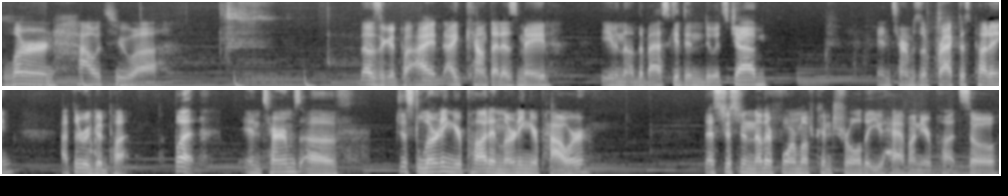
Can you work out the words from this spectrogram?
learn how to. Uh, that was a good putt. I, I count that as made, even though the basket didn't do its job in terms of practice putting. I threw a good putt. But in terms of just learning your putt and learning your power, that's just another form of control that you have on your putt. So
